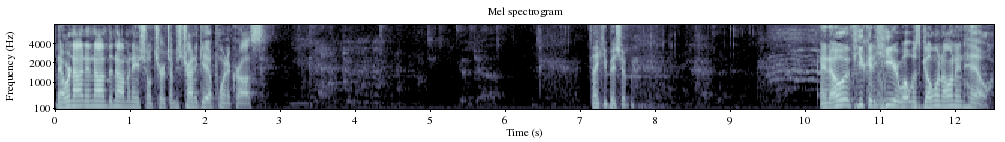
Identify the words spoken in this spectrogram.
Now, we're not in a non denominational church. I'm just trying to get a point across. Thank you, Bishop. And oh, if you could hear what was going on in hell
